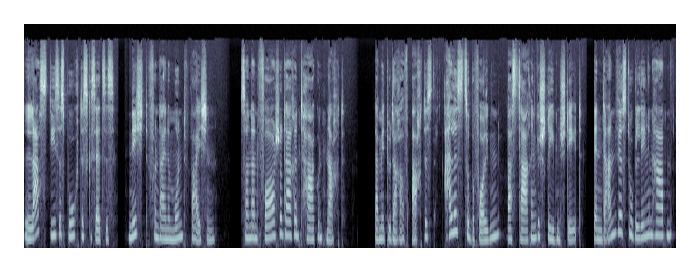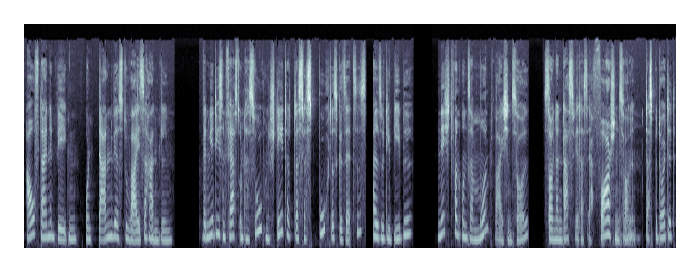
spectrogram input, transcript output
Lass dieses Buch des Gesetzes nicht von deinem Mund weichen, sondern forsche darin Tag und Nacht, damit du darauf achtest, alles zu befolgen, was darin geschrieben steht. Denn dann wirst du gelingen haben auf deinen Wegen und dann wirst du weise handeln. Wenn wir diesen Vers untersuchen, steht dort, dass das Buch des Gesetzes, also die Bibel, nicht von unserem Mund weichen soll, sondern dass wir das erforschen sollen. Das bedeutet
